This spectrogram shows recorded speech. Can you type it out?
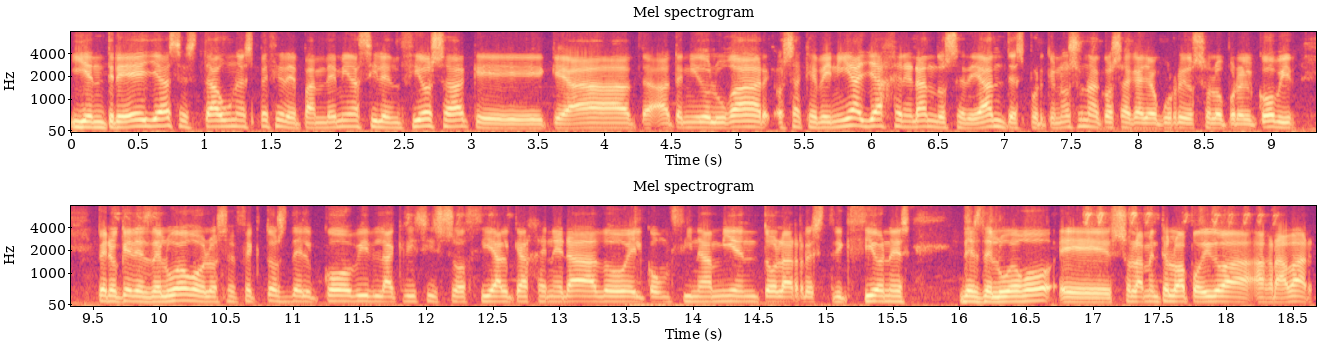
Y entre ellas está una especie de pandemia silenciosa que, ha, tenido lugar, o sea, que venía ya generándose de antes, porque no es una cosa que haya ocurrido solo por el COVID, pero que desde luego los efectos del COVID, la crisis social que ha generado, el confinamiento, las restricciones, desde luego eh, solamente lo ha podido agravar.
